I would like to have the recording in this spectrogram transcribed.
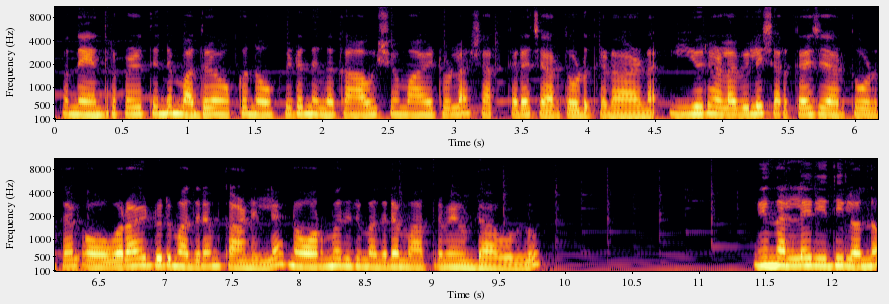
അപ്പോൾ നേന്ത്രപ്പഴത്തിന്റെ മധുരമൊക്കെ നോക്കിയിട്ട് നിങ്ങൾക്ക് ആവശ്യമായിട്ടുള്ള ശർക്കര ചേർത്ത് കൊടുക്കേണ്ടതാണ്. ഈ ഒരു അളവിൽ ശർക്കര ചേർത്ത് കൊടുത്താൽ ഓവറായിട്ടൊരു മധുരം കാണില്ല. നോർമൽ ഒരു മധുരം മാത്രമേ ഉണ്ടാവുള്ളൂ. ഇനി നല്ല രീതിയിൽ ഒന്ന്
